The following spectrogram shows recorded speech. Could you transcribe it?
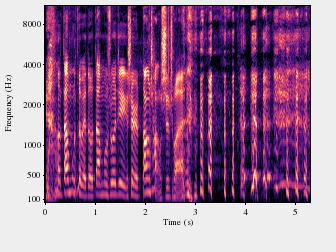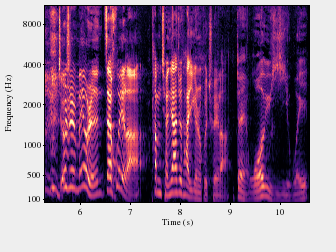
然后弹幕特别逗，弹幕说这个事儿当场失传，就是没有人再会了，他们全家就他一个人会吹了。对我以为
